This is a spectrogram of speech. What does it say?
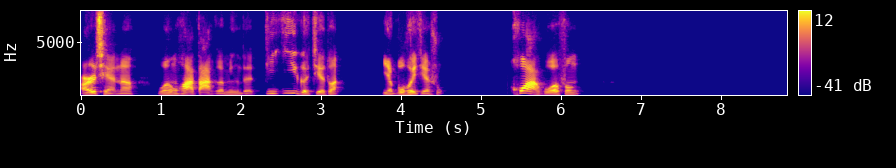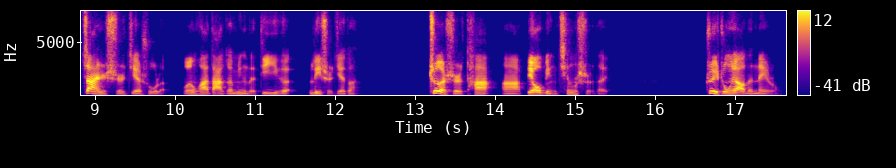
而且呢，文化大革命的第一个阶段也不会结束，华国锋暂时结束了文化大革命的第一个历史阶段，这是他啊彪炳青史的。最重要的内容，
